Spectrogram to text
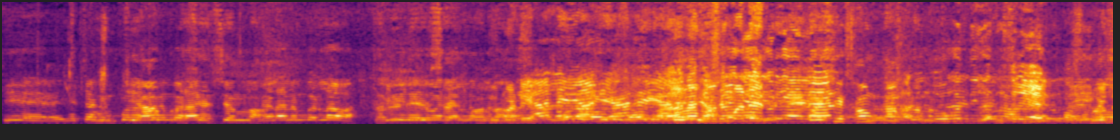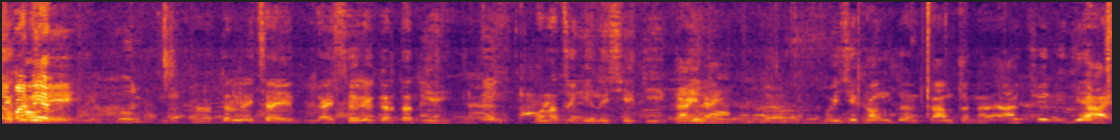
ते याच्याकडे तुमच्या कोणाचा नंबर आहे? प्रशासनाला. त्याला नंबर लावा. पैसे खाऊन काम कर नका. पैसे खाऊन. कोण तर्ले साहेब काय सर्वे करतात नाही. कोणाचं गेलं शेती काय नाही. पैसे खाऊन काम करणार. ऍक्च्युअली जे आहे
